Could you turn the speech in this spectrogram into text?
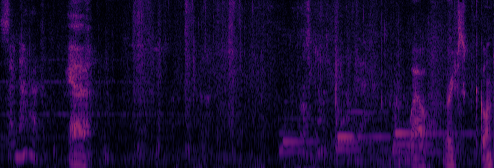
So narrow. Yeah. Roof's gone.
